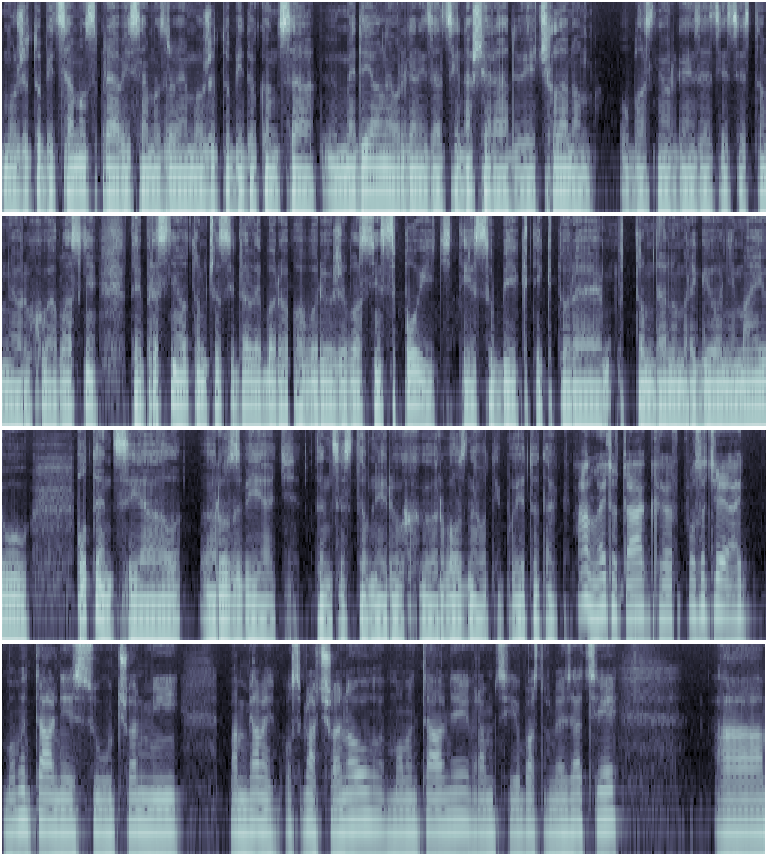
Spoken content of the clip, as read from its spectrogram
Môže to byť samozprávy, samozrejme, môže to byť dokonca mediálne organizácie. Naše rádio je členom oblastnej organizácie cestovného ruchu. A vlastne to je presne o tom, čo si Dalibor hovoril, že vlastne spojiť tie subjekty, ktoré v tom danom regióne majú potenciál rozvíjať ten cestovný ruch rôzneho typu. Je to tak? Áno, je to tak. V podstate aj momentálne sú členmi, máme 18 členov momentálne v rámci oblastnej organizácie a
